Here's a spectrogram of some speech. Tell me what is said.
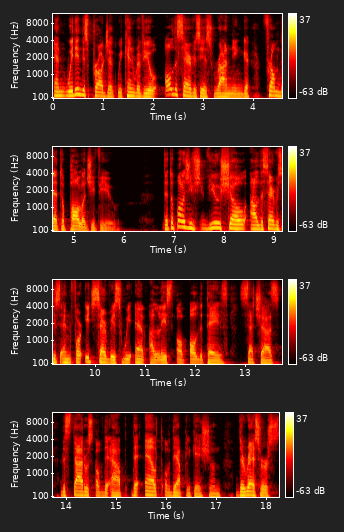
And within this project, we can review all the services running from the topology view. The topology view show all the services and for each service we have a list of all details such as the status of the app, the health of the application, the resource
